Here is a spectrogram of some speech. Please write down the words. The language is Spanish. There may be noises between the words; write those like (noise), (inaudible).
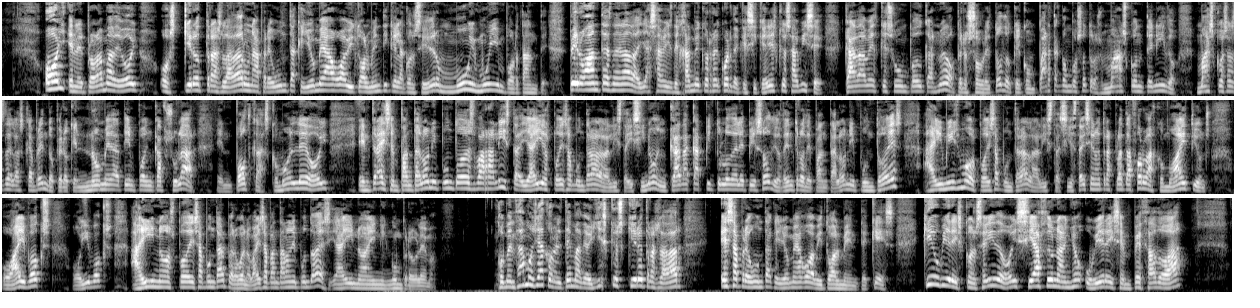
Hoy, en el programa de hoy, os quiero trasladar una pregunta que yo me hago habitualmente y que la considero muy, muy importante. Pero antes de nada, ya sabéis, dejadme que os recuerde que si queréis que os avise cada vez que subo un podcast nuevo, pero sobre todo que comparta con vosotros más contenido, más cosas de las que aprendo, pero que no me da tiempo a encapsular en podcast como el de hoy, entráis en pantaloni.es barra lista y ahí os podéis apuntar a la lista. Y si no, en cada capítulo del episodio dentro de pantaloni.es, ahí mismo os podéis apuntar a la lista. Si estáis en otras plataformas como iTunes o iBox o iBox, ahí no os podéis apuntar, pero bueno, vais a pantaloni.es y ahí no hay ningún problema. Comenzamos ya con el tema de hoy y es que os quiero trasladar esa pregunta que yo me hago habitualmente, que es, ¿qué hubierais conseguido hoy si hace un año hubierais empezado a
